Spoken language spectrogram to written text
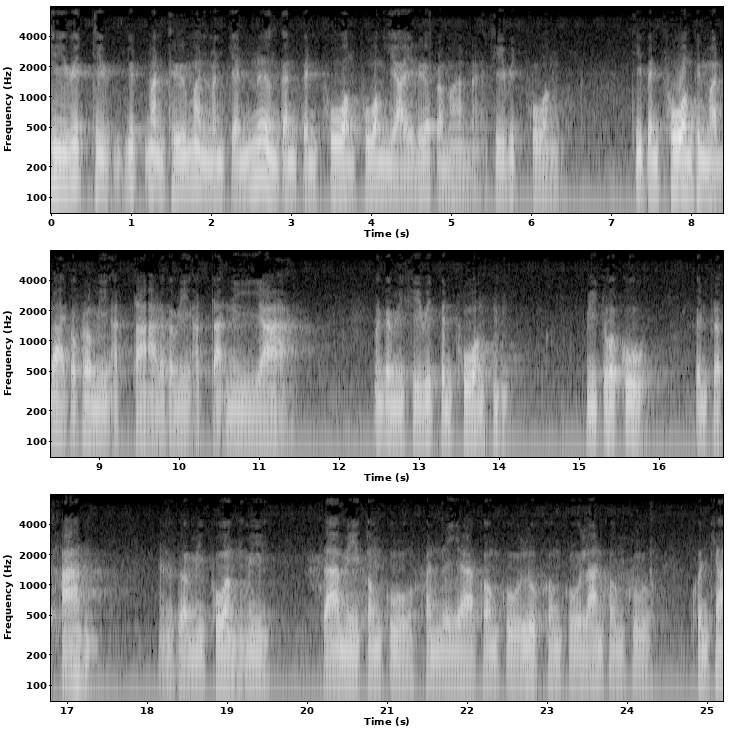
ชีวิตที่ยึดมั่นถือมั่นมันจะเนื่องกันเป็นพวง พวงใหญ่เหลือประมาณชีวิตพวง ที่เป็นพวงขึ้นมาได้ก็เพราะมีอัตตาแล้วก็มีอัตตนียา มันก็มีชีวิตเป็นพวง มีตัวกู้เป็นประธาน แล้วก็มีพวงมีสามีของกูภรรยาของกู ลูกของกูหลานของกู คนใช้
